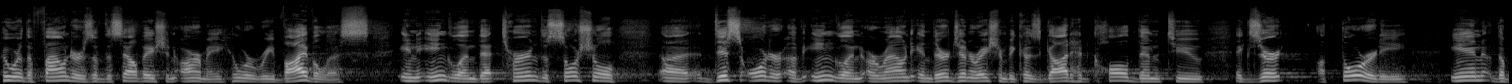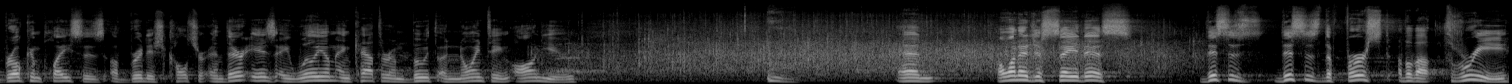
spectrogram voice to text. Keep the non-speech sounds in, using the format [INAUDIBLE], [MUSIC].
who were the founders of the Salvation Army, who were revivalists in England that turned the social uh, disorder of England around in their generation because God had called them to exert authority in the broken places of British culture. And there is a William and Catherine Booth anointing on you. [CLEARS THROAT] and I want to just say this this is, this is the first of about three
